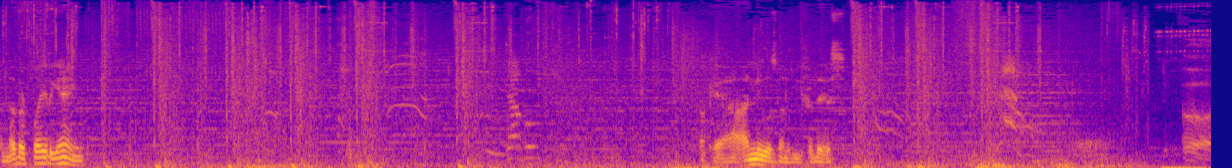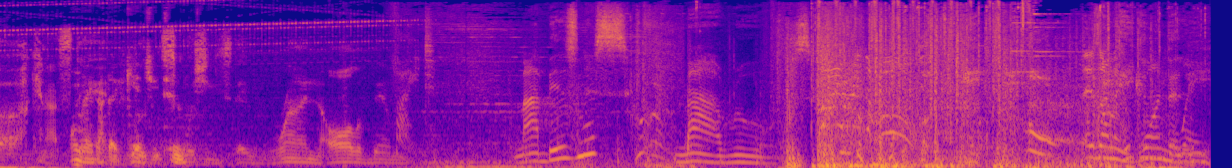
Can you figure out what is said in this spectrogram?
Another play of the game. Double Okay, I, I knew it was gonna be for this. Ugh, can I Oh, they got that Genji, these too. Squishies, they run all of them. fight. My business, my rules. There's only one the way lead.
